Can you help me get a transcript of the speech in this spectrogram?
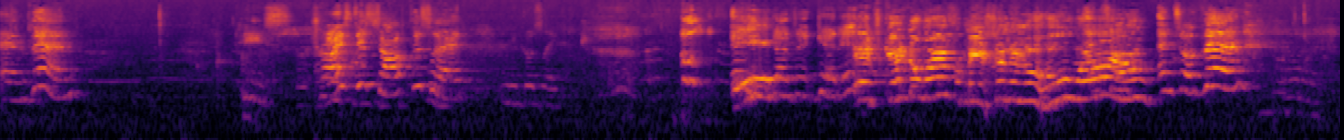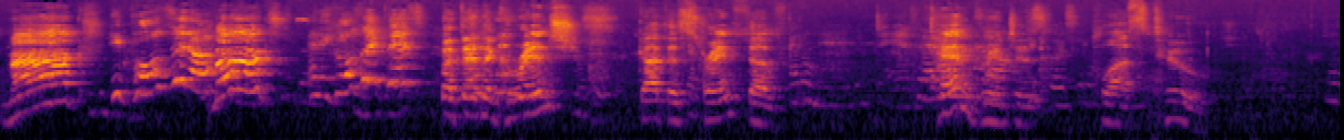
and then he s- tries to stop the sled, and he goes like, and Oh! he doesn't get it. It's getting away from me, Cindy Lou Who. Where are you? And so then Max! he pulls it up, Max! and he goes like this. But then the Grinch got the strength of I don't know. 10 Grinches plus 2. And then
